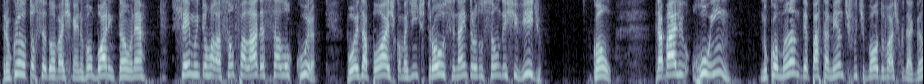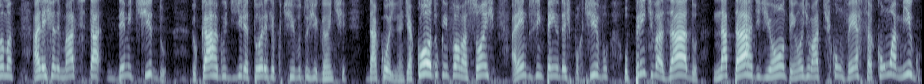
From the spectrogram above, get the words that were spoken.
Tranquilo, torcedor vascaíno? Vambora então, né? Sem muita enrolação, falar dessa loucura. Pois após, como a gente trouxe na introdução deste vídeo, com trabalho ruim no comando do departamento de futebol do Vasco da Gama, Alexandre Matos está demitido do cargo de diretor executivo do Gigante da Colina. De acordo com informações, além do desempenho desportivo, o print vazado na tarde de ontem, onde o Matos conversa com um amigo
